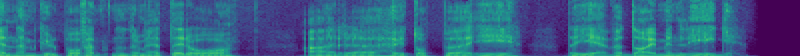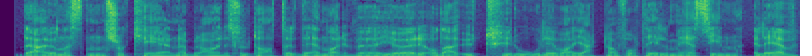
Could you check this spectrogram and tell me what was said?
NM-gull på 1500 meter og er eh, høyt oppe i det gjeve Diamond League. Det er jo nesten sjokkerende bra resultater det Narve gjør, og det er utrolig hva Gjert har fått til med sin elev.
